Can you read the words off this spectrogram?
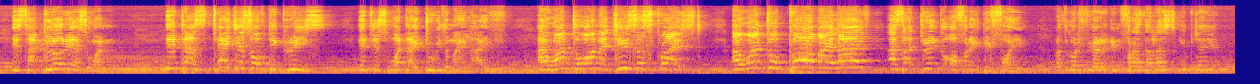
It's a glorious one. It has stages of degrees. It is what I do with my life. I want to honor Jesus Christ. I want to pour my life as a drink offering before Him. Brother God, if you are reading for us the last scripture here.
